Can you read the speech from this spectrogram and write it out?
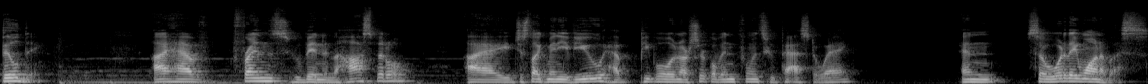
building. I have friends who've been in the hospital. I, just like many of you, have people in our circle of influence who passed away. And so, what do they want of us?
